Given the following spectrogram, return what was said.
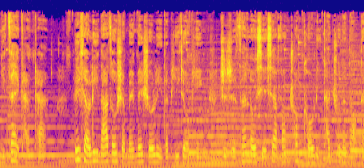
你再看看，李小丽拿走沈梅梅手里的啤酒瓶，指着三楼斜下方窗口里探出的脑袋。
